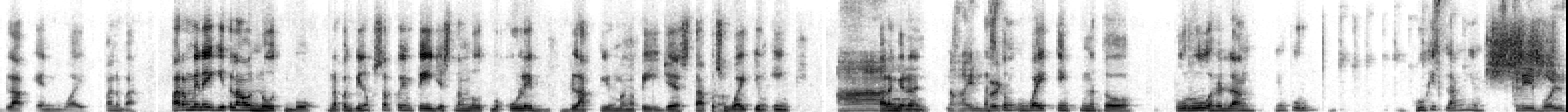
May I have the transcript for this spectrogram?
black and white, paano ba? Parang may nakikita lang ako notebook na pag binuksan ko yung pages ng notebook, kulay black yung mga pages, tapos Oh. white yung ink. Ah, Parang oo. ganun. Tapos Naka-invert. tong white ink na to, puro ano lang, yung puro guhit lang yung Scribble.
